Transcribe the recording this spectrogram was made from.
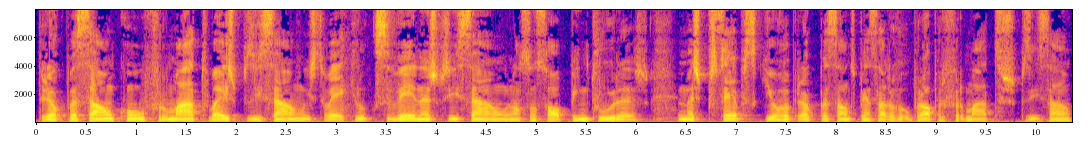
preocupação com o formato da exposição, isto é, aquilo que se vê na exposição não são só pinturas, mas percebe-se que houve a preocupação de pensar o próprio formato de exposição.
